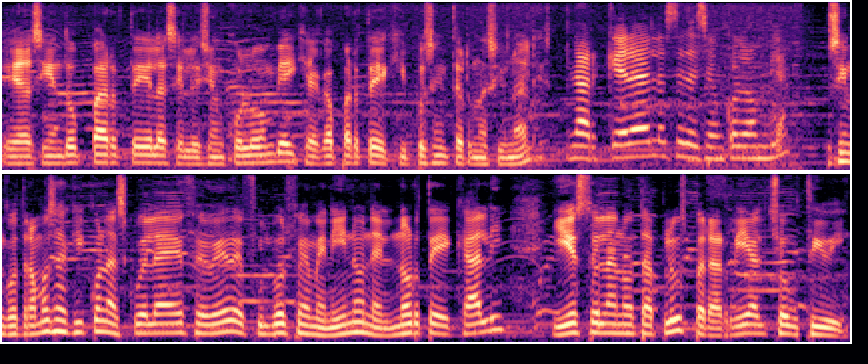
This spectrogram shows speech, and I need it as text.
eh, haciendo parte de la selección Colombia y que haga parte de equipos internacionales? La arquera de la Selección Colombia. Nos encontramos aquí con la Escuela FB de Fútbol Femenino en el norte de Cali y esto es la Nota Plus para Real Show TV.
